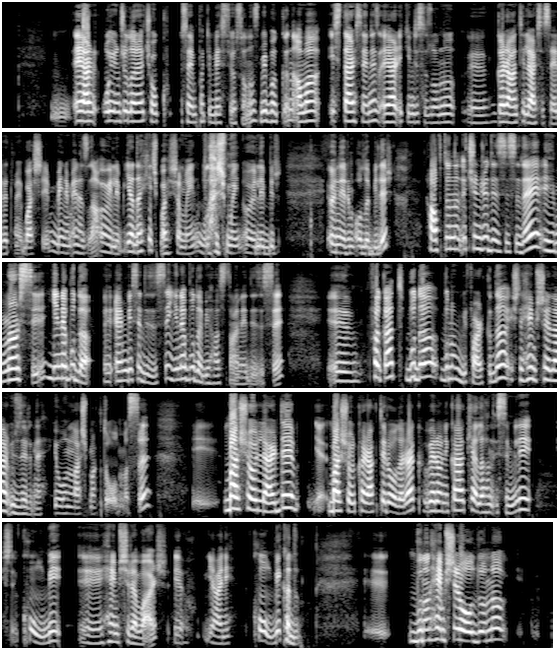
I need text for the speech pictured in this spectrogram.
Eğer oyunculara çok sempati besliyorsanız bir bakın ama isterseniz eğer ikinci sezonu e, garantilerse seyretmeye başlayın. Benim en azından öyle bir ya da hiç başlamayın, bulaşmayın öyle bir önerim olabilir. Haftanın üçüncü dizisi de e, Mercy. Yine bu da e, NBC dizisi. Yine bu da bir hastane dizisi. E, fakat bu da bunun bir farkı da işte hemşireler üzerine yoğunlaşmakta olması. E, başrollerde e, başrol karakteri olarak Veronica Callahan isimli işte cool bir e, hemşire var. E, yani cool bir kadın. E, bunun hemşire olduğunu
